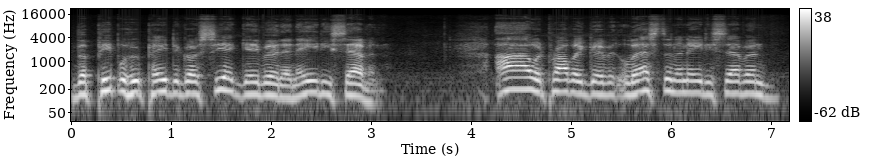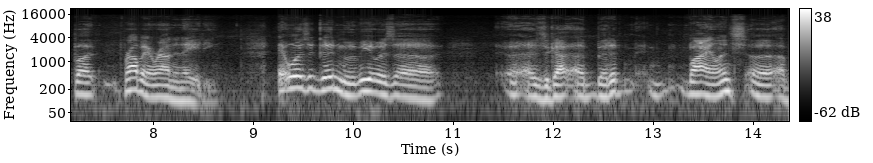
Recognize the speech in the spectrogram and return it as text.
The people who paid to go see it gave it an 87. I would probably give it less than an 87, but probably around an 80. It was a good movie. It was a it's got a bit of violence. Uh,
